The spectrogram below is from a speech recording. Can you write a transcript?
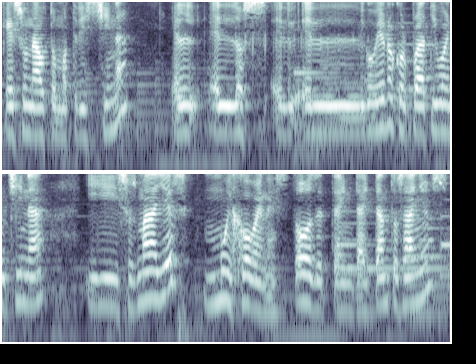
que es una automotriz china. El, el, gobierno corporativo en China y sus managers muy jóvenes, todos de treinta y tantos años,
